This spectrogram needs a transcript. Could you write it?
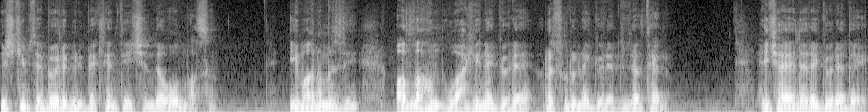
Hiç kimse böyle bir beklenti içinde olmasın. İmanımızı Allah'ın vahyine göre, Resulüne göre düzeltelim. Hikayelere göre değil.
